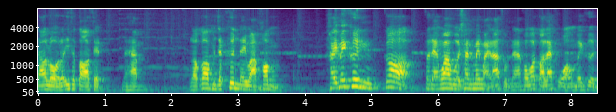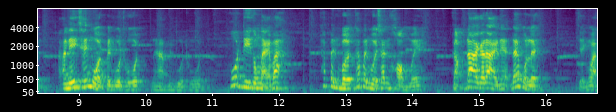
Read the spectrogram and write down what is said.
ดาวน์โหลดแล้ว install เสร็จนะครับแล้วก็มันจะขึ้นไอ้ Wacom ใครไม่ขึ้นก็แสดงว่าเวอร์ชันไม่ใหม่ล่าสุดนะ เพราะว่าตอนแรกครูออมันไม่ขึ้น อันนี้ใช้โหมดเป็นบลูทูธนะครับเป็นบลูทูธโคตรดีตรงไหนป่ะถ้าเป็นเวอร์ถ้าเป็นเวอร์ชันคอมเว้ยกลับได้ก็ได้เนี่ยได้หมดเลย เจ๋งว่ะ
